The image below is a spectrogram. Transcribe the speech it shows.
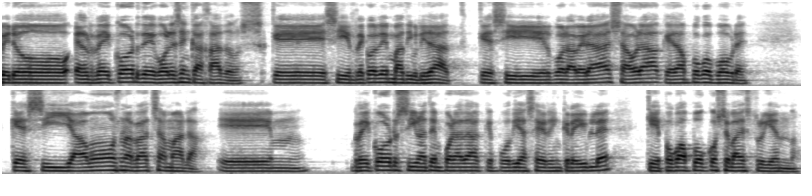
Pero el récord de goles encajados, que si el récord de imbatibilidad, que si el gol average ahora queda un poco pobre, que si llevamos una racha mala, eh, récords y una temporada que podía ser increíble, que poco a poco se va destruyendo.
